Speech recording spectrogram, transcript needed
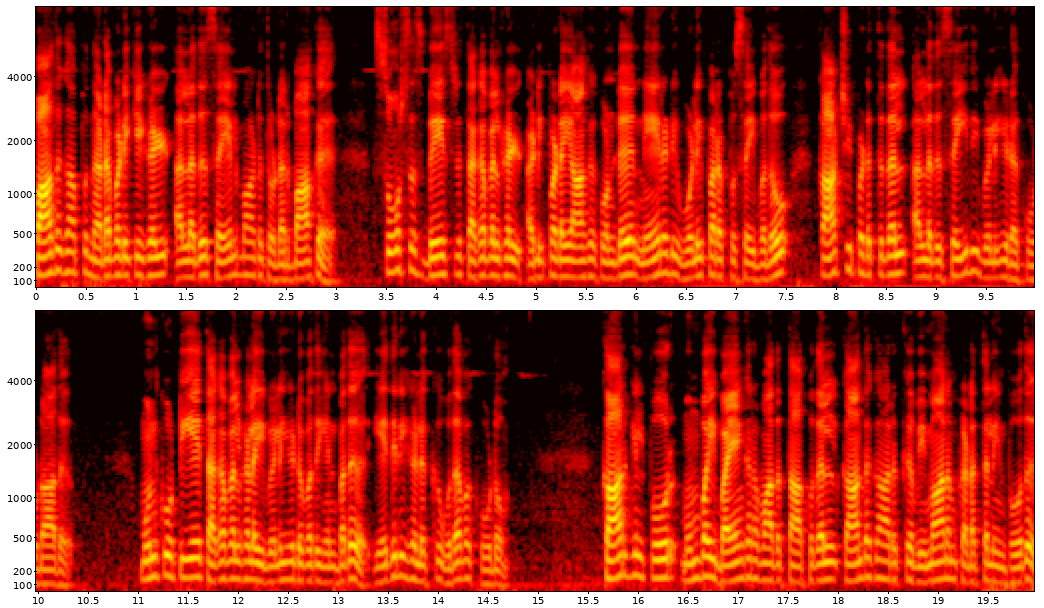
பாதுகாப்பு நடவடிக்கைகள் அல்லது செயல்பாடு தொடர்பாக சோர்சஸ் பேஸ்டு தகவல்கள் அடிப்படையாக கொண்டு நேரடி ஒளிபரப்பு செய்வதோ காட்சிப்படுத்துதல் அல்லது செய்தி வெளியிடக்கூடாது முன்கூட்டியே தகவல்களை வெளியிடுவது என்பது எதிரிகளுக்கு உதவக்கூடும். கார்கில் போர் மும்பை பயங்கரவாத தாக்குதல் காந்தகாருக்கு விமானம் கடத்தலின் போது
